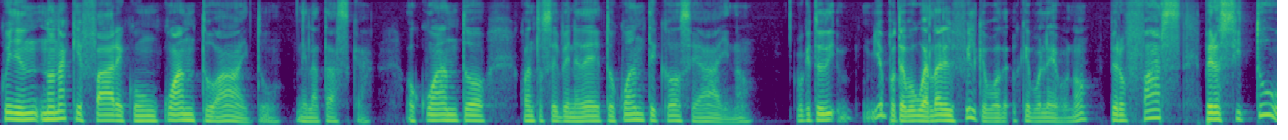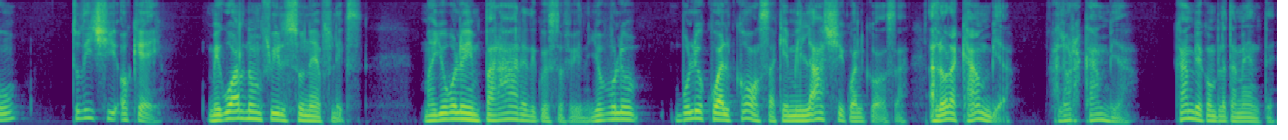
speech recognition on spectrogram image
Quindi non ha a che fare con quanto hai tu nella tasca o quanto, quanto sei benedetto, quante cose hai, no? Perché tu, io potevo guardare il film che, vo- che volevo, no? Però, fars, però se tu, tu dici, ok, mi guardo un film su Netflix, ma io voglio imparare di questo film, io voglio, voglio qualcosa che mi lasci qualcosa, allora cambia, allora cambia cambia completamente.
